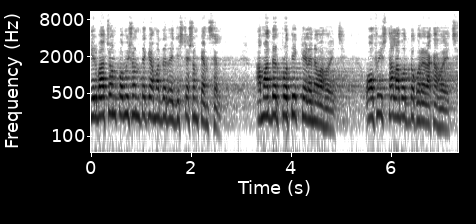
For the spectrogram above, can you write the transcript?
নির্বাচন কমিশন থেকে আমাদের রেজিস্ট্রেশন ক্যান্সেল আমাদের প্রতীক কেড়ে নেওয়া হয়েছে। অফিস তালাবদ্ধ করে রাখা হয়েছে।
